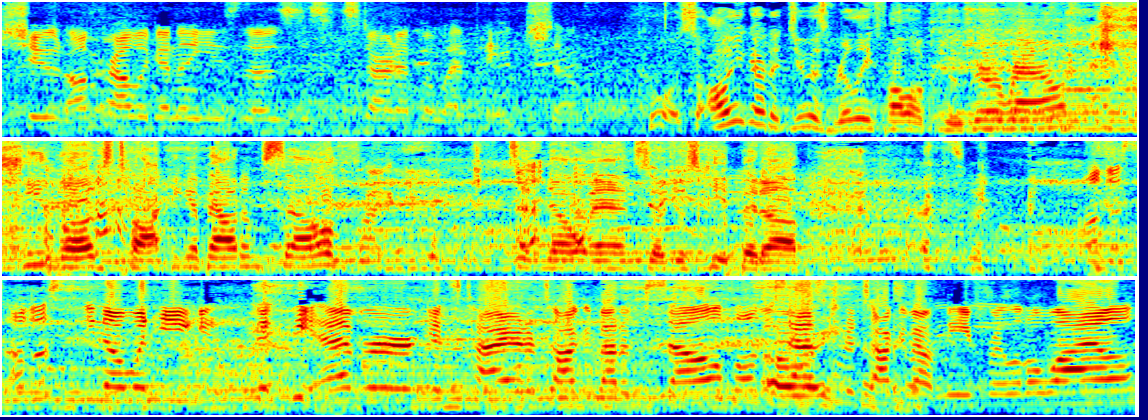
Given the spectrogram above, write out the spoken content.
shoot, I'm probably going to use those just to start up a web page. So, Cool. So all you got to do is really follow Cougar around. He loves talking about himself to no end. So just keep it up. I'll just I'll just you know, when he if he ever gets tired of talking about himself, I'll just oh, ask him to talk about me for a little while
